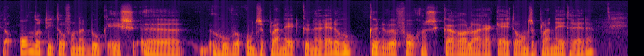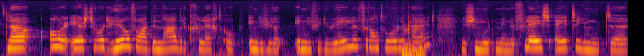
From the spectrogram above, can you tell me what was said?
De ondertitel van het boek is uh, Hoe we onze planeet kunnen redden. Hoe kunnen we volgens Carola Rakete onze planeet redden? Nou, allereerst wordt heel vaak de nadruk gelegd op individu individuele verantwoordelijkheid. Mm-hmm. Dus je moet minder vlees eten, je moet uh, uh,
